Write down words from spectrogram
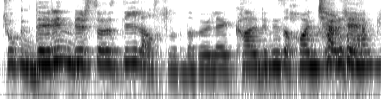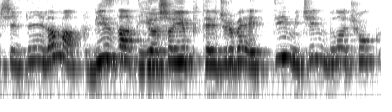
çok derin bir söz değil aslında. Böyle kalbinizi hançerleyen bir şey değil ama bizzat yaşayıp tecrübe ettiğim için buna çok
